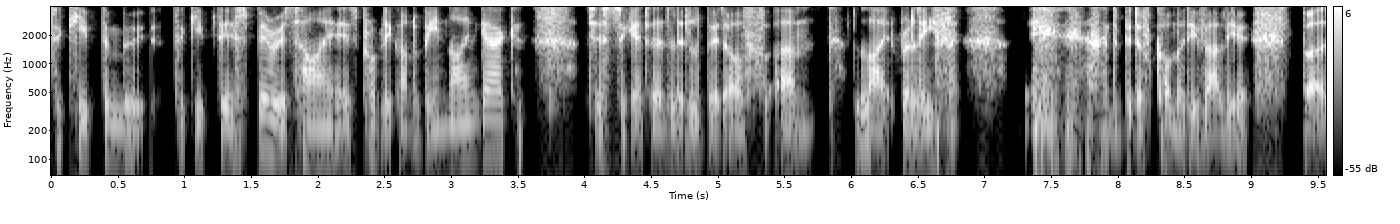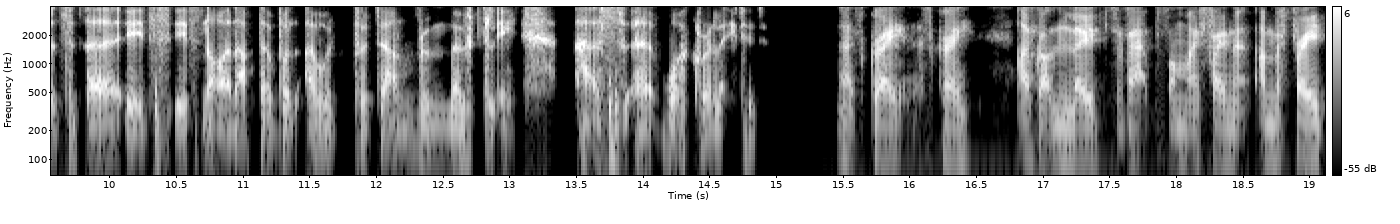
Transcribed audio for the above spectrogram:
to keep the to keep the spirits high is probably going to be nine gag, just to get a little bit of um, light relief and a bit of comedy value. But uh, it's it's not an app that I would put down remotely as uh, work related. That's great. That's great. I've got loads of apps on my phone. I'm afraid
